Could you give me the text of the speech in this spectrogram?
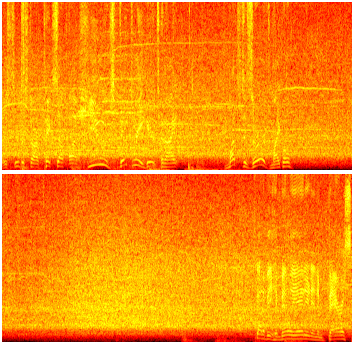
This superstar picks up a huge victory here tonight. Much deserved, Michael. Got to be humiliated and embarrassed.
